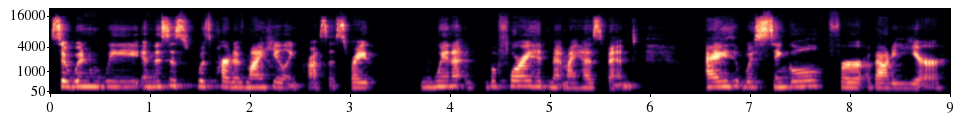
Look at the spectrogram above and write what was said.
So when we and this is was part of my healing process, right? When I, before I had met my husband, I was single for about a year.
